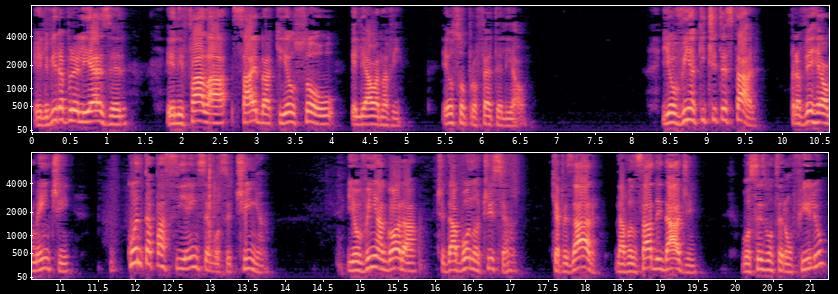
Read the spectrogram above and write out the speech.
Ele vira para Eliezer, ele fala: Saiba que eu sou Elial Anavi. Eu sou o profeta Elial. E eu vim aqui te testar para ver realmente quanta paciência você tinha. E eu vim agora te dá a boa notícia que apesar da avançada idade, vocês vão ter um filho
